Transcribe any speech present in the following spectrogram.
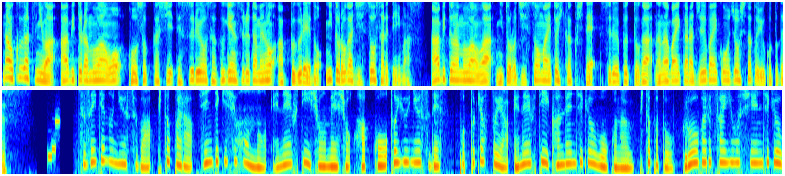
なお9月にはアービトラム1を高速化し手数料を削減するためのアップグレードニトロが実装されています。アービトラム1はニトロ実装前と比較してスループットが7倍から10倍向上したということです。続いてのニュースは、ピトパラ人的資本の NFT 証明書発行というニュースです。ポッドキャストや NFT 関連事業を行うピトパとグローバル採用支援事業を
